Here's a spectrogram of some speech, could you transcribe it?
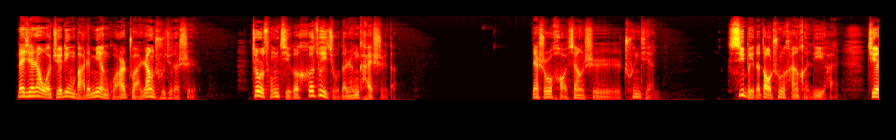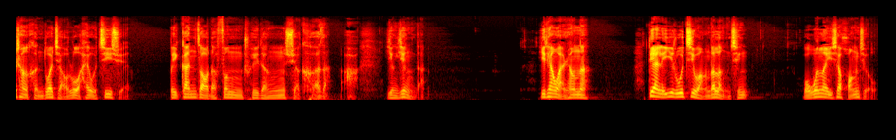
那件让我决定把这面馆转让出去的事，就是从几个喝醉酒的人开始的。那时候好像是春天，西北的倒春寒很厉害，街上很多角落还有积雪，被干燥的风吹成雪壳子啊，硬硬的。一天晚上呢，店里一如既往的冷清，我温了一些黄酒，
